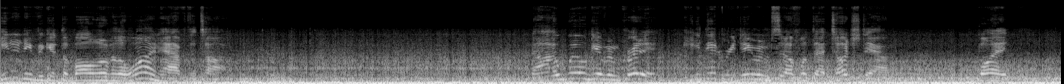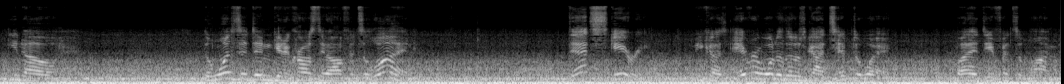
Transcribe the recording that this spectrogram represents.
he didn't even get the ball over the line half the time. Now, I will give him credit. He did redeem himself with that touchdown. But, you know, the ones that didn't get across the offensive line, that's scary because every one of those got tipped away by a defensive lineman.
